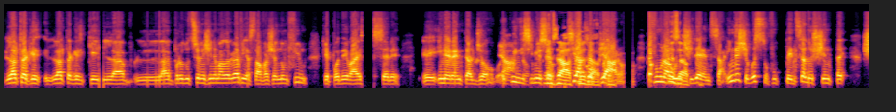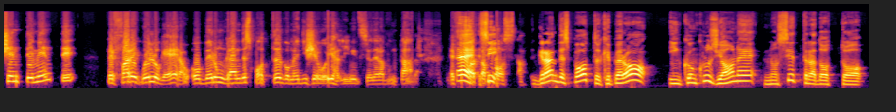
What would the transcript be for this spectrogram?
l'altra, che, l'altra che, che la, la, produzione cinematografica stava facendo un film che poteva essere eh, inerente al gioco e quindi si, messo, esatto, si esatto. accoppiarono. Esatto. Fu una esatto. coincidenza. Invece questo fu pensato scient- scientemente per fare quello che era, ovvero un grande spot, come dicevo io all'inizio della puntata. È eh, fatto sì, apposta. Grande spot che però in conclusione non si è tradotto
